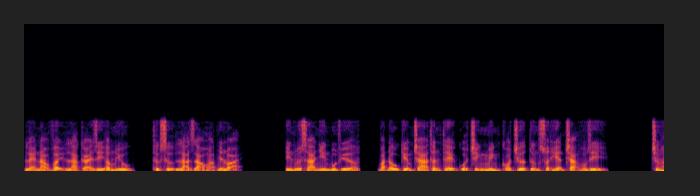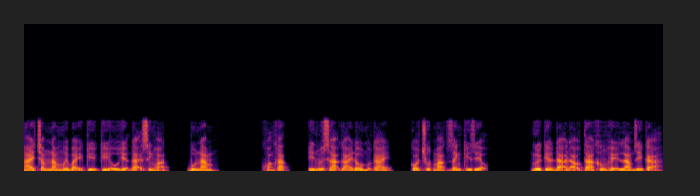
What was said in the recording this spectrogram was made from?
Lẽ nào vậy là cái gì âm mưu, thực sự là giảo hoạt nhân loại? Inusa nhìn bốn phía, bắt đầu kiểm tra thân thể của chính mình có chưa từng xuất hiện trạng huống gì. Chương hai trăm năm mươi bảy kỳ kỳ ổ hiện đại sinh hoạt, bốn năm. Khoảng khắc, inusa gãi đầu một cái, có chút mạc danh kỳ diệu. Người kia đả đảo ta không hề làm gì cả,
